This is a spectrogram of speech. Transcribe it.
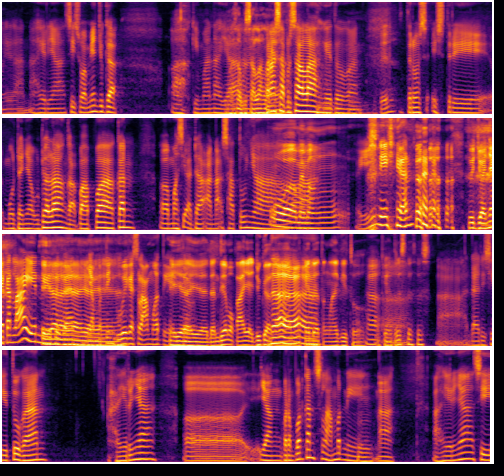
ya kan? Akhirnya si suaminya juga ah gimana ya? Merasa bersalah lah merasa ya. bersalah gitu kan. Oke. Terus istri mudanya udahlah nggak apa-apa kan eh, masih ada anak satunya. Wah, memang Ini kan tujuannya kan lain gitu Iya, kan. iya, iya, Yang penting iya. gue kan selamat gitu. Iya iya dan dia mau kaya juga kan. Nah, Makanya uh, datang lagi tuh. Oke, terus terus terus. Nah dari situ kan akhirnya eh, yang perempuan kan selamat nih. Hmm. Nah akhirnya si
